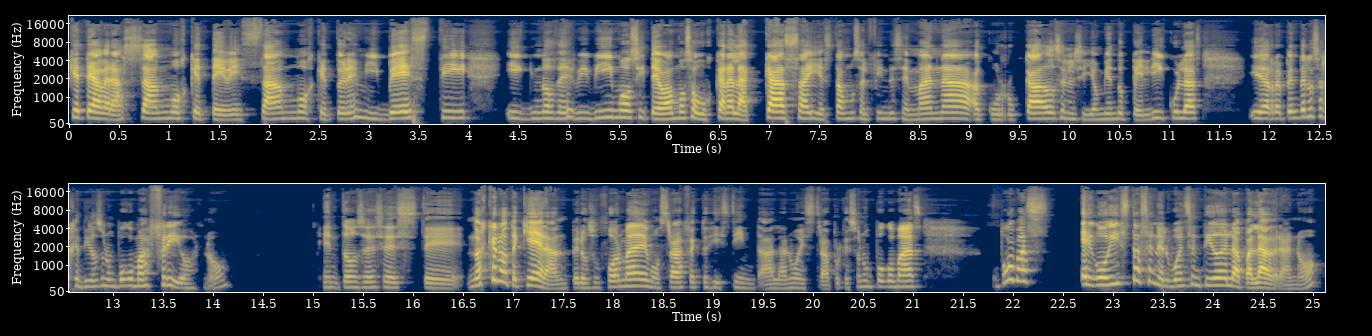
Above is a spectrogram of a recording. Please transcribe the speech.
que te abrazamos, que te besamos, que tú eres mi bestie y nos desvivimos y te vamos a buscar a la casa y estamos el fin de semana acurrucados en el sillón viendo películas y de repente los argentinos son un poco más fríos, ¿no? Entonces, este, no es que no te quieran, pero su forma de demostrar afecto es distinta a la nuestra, porque son un poco más, un poco más egoístas en el buen sentido de la palabra, ¿no?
